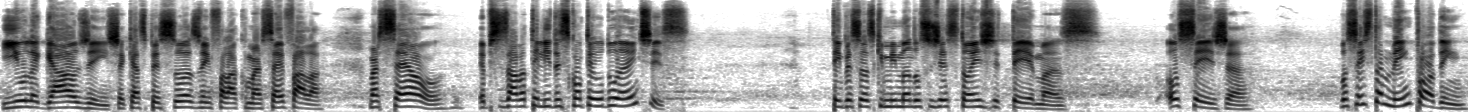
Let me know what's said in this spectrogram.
E o legal, gente, é que as pessoas vêm falar com o Marcel e falam Marcel, eu precisava ter lido esse conteúdo antes. Tem pessoas que me mandam sugestões de temas. Ou seja, vocês também podem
